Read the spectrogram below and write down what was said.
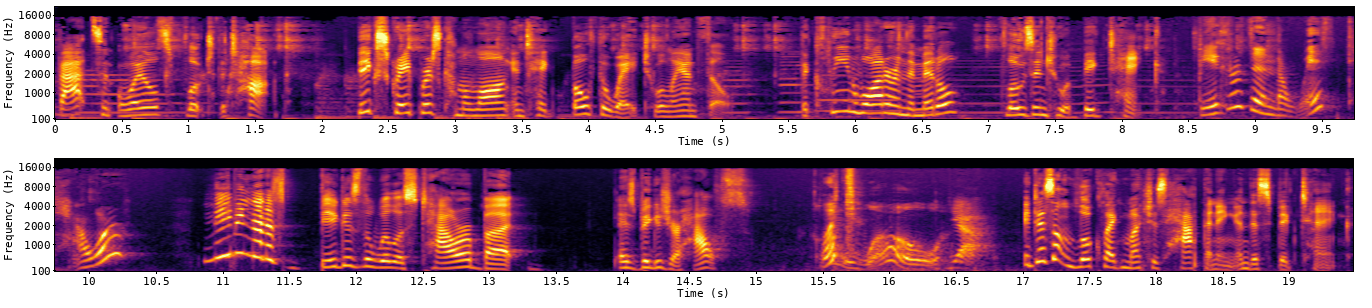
fats and oils float to the top. Big scrapers come along and take both away to a landfill. The clean water in the middle flows into a big tank. Bigger than the Willis Tower? Maybe not as big as the Willis Tower, but as big as your house. What? Oh, whoa. Yeah. It doesn't look like much is happening in this big tank,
